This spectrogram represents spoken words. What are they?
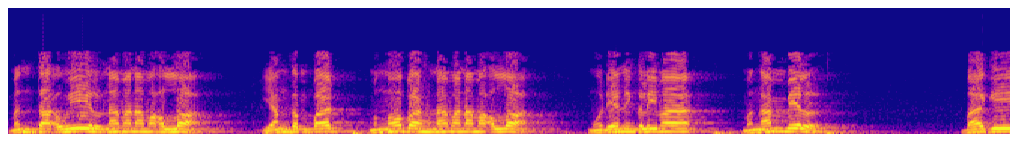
mentakwil nama-nama Allah. Yang keempat mengubah nama-nama Allah. Kemudian yang kelima mengambil bagi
